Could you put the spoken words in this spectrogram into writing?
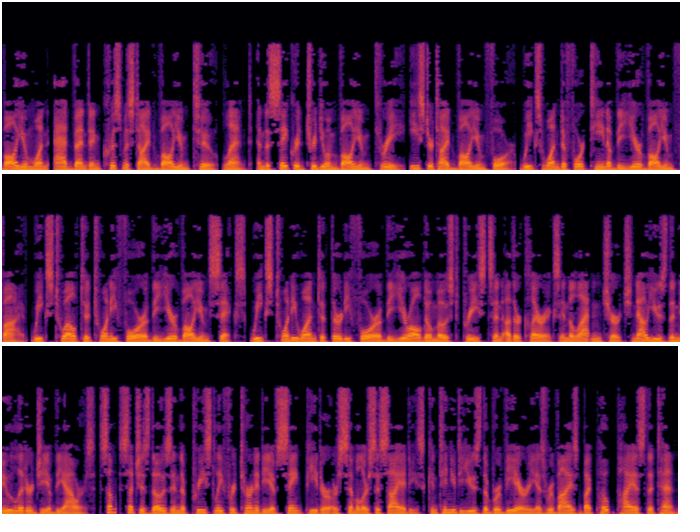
Volume 1, Advent and Christmastide Volume 2, Lent, and the Sacred Triduum Volume 3, Eastertide Volume 4, Weeks 1–14 of the year Volume 5, Weeks 12–24 of the year Volume 6, Weeks 21–34 of the year Although most priests and other clerics in the Latin Church now use the new Liturgy of the Hours, some such as those in the priestly fraternity of St. Peter or similar societies continue to use the breviary as revised by Pope Pius X,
